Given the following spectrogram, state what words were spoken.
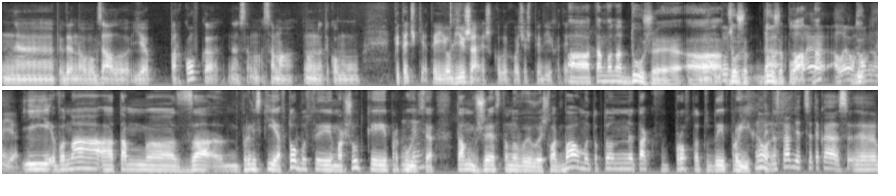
е, південного вокзалу, є парковка на сама, сама ну, на такому п'ятачці. Ти її об'їжджаєш, коли хочеш під'їхати. А там вона дуже, а, Ну, дуже, дуже, дуже, да, платна. але- але Ду- умовно є. І вона а, там а, за приміські автобуси, маршрутки паркуються. Там вже встановили шлагбауми, тобто не так просто туди проїхати. Ну насправді це така с- е,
